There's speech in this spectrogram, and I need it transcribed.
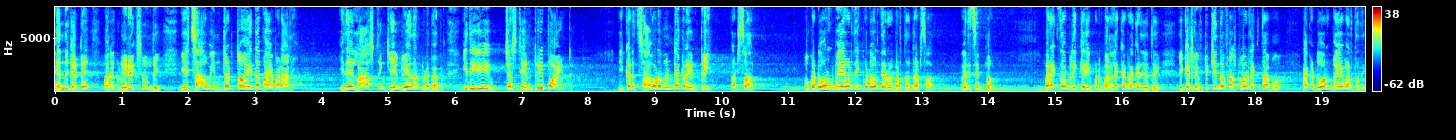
ఎందుకంటే మనకు నిరీక్షణ ఉంది. ఈ చావు ఇంతటితో అయితే భయపడాలి. ఇదే లాస్ట్ ఇంకేం కూడా భయపడ. ఇది జస్ట్ ఎంట్రీ పాయింట్ ఇక్కడ చావడం అంటే అక్కడ ఎంట్రీ దట్స్ ఆల్ ఒక డోర్ మూయబడితే ఇంకో డోర్ తెరవబడుతుంది that's all very simple for example ఇంకా ఇప్పుడు మన లెక్క ప్రకారం చెప్తే ఇక్కడ లిఫ్ట్ కింద ఫస్ట్ ఫ్లోర్ ఎక్కుతాము అక్కడ డోర్ మొయ్యబడుతుంది.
